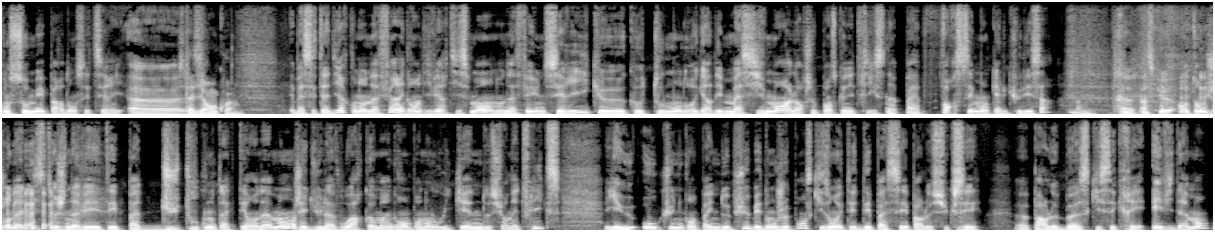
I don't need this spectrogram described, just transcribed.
consommé pardon cette série. C'est-à-dire en quoi? Eh ben, c'est-à-dire qu'on en a fait un grand divertissement. On en a fait une série que, que tout le monde regardait massivement. Alors, je pense que Netflix n'a pas forcément calculé ça. Euh, parce que, en tant que journaliste, je n'avais été pas du tout contacté en amont. J'ai dû la voir comme un grand pendant le week-end sur Netflix. Il n'y a eu aucune campagne de pub. Et donc, je pense qu'ils ont été dépassés par le succès, euh, par le buzz qui s'est créé. Évidemment,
